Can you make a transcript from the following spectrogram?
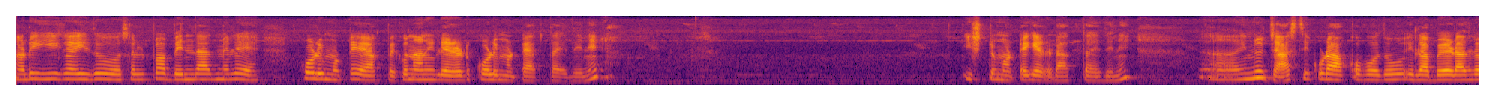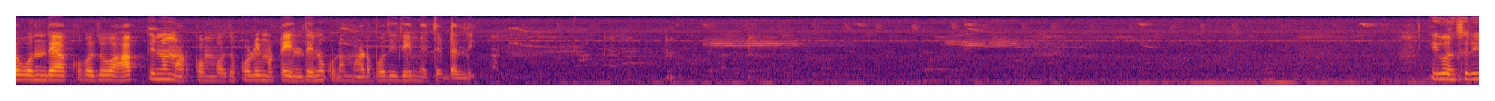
ನೋಡಿ, ಈಗ ಇದು ಸ್ವಲ್ಪ ಬೆಂದಾದಮೇಲೆ ಕೋಳಿ ಮೊಟ್ಟೆ ಹಾಕಬೇಕು. ನಾನಿಲ್ಲಿ ಎರಡು ಕೋಳಿ ಮೊಟ್ಟೆ ಹಾಕ್ತಾಯಿದ್ದೀನಿ ಇಷ್ಟು ಮೊಟ್ಟೆಗೆ ಎರಡು ಹಾಕ್ತಾಯಿದ್ದೀನಿ ಇನ್ನೂ ಜಾಸ್ತಿ ಕೂಡ ಹಾಕ್ಕೋಬೋದು. ಇಲ್ಲ, ಬೇಡ ಅಂದರೆ ಒಂದೇ ಹಾಕ್ಕೋಬೋದು. ಹಾಕ್ತಿನೂ ಮಾಡ್ಕೊಬೋದು. ಕೋಳಿ ಮೊಟ್ಟೆ ಇಲ್ಲದೇನೂ ಕೂಡ ಮಾಡ್ಬೋದು ಇದೇ ಮೆಥಡಲ್ಲಿ ಈಗ ಒಂದ್ಸರಿ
